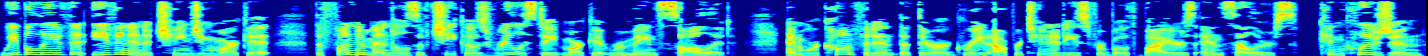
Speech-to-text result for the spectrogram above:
We believe that even in a changing market, the fundamentals of Chico's real estate market remain solid, and we're confident that there are great opportunities for both buyers and sellers. Conclusion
